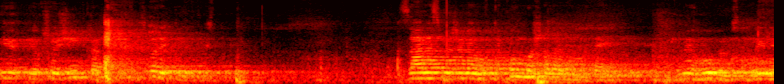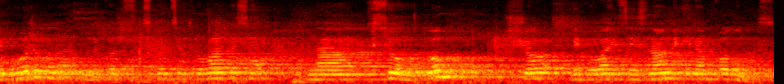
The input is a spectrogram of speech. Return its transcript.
і якщо жінка створити їсти. Зараз ми живемо в такому шаленому день, що ми губимося, ми не можемо сконцентруватися на всьому тому, що відбувається із нами і навколо нас.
